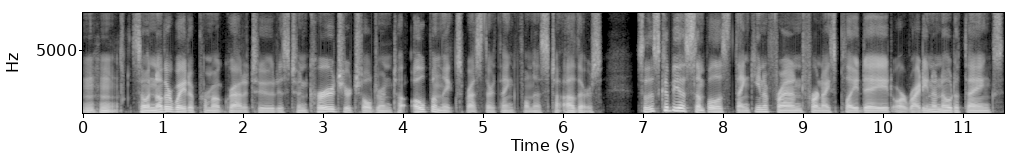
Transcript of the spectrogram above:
Mm-hmm. So, another way to promote gratitude is to encourage your children to openly express their thankfulness to others. So, this could be as simple as thanking a friend for a nice play date or writing a note of thanks.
